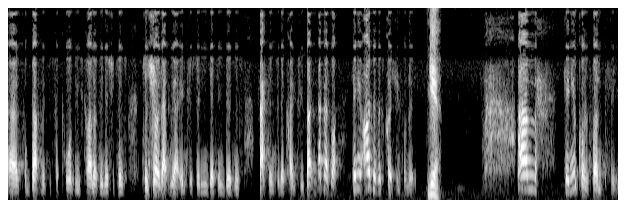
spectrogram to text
uh, for government to support these kind of initiatives to show that we are interested in getting business back into the country. But that's what. Can you answer this question for me? Yeah. Um, can you confirm, please,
